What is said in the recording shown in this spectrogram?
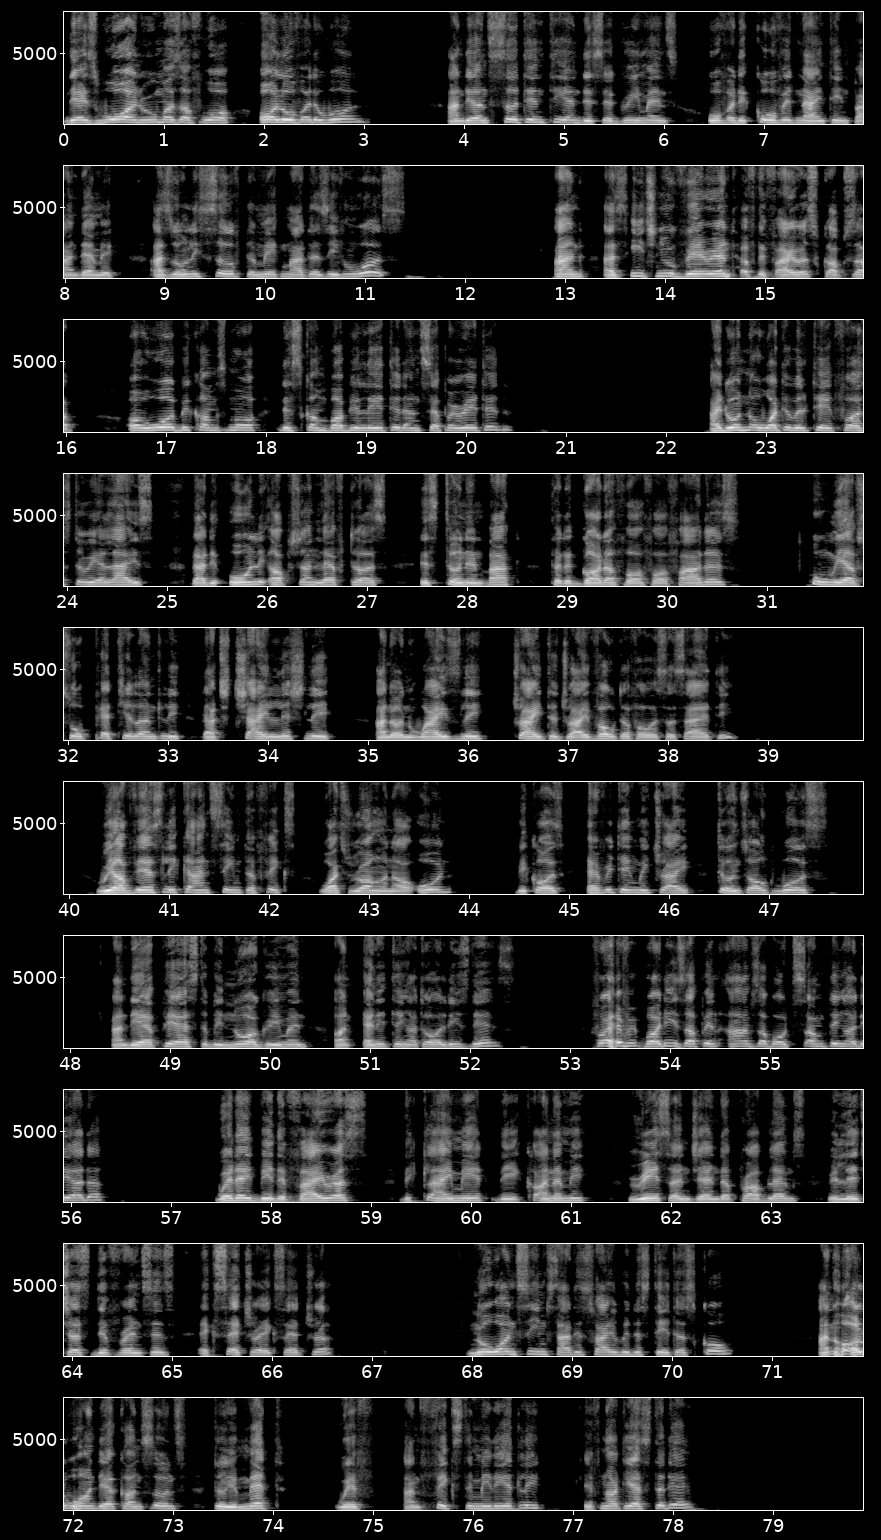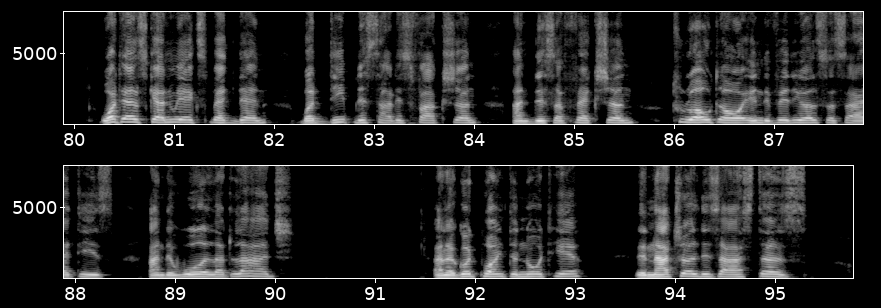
There is war and rumors of war all over the world, and the uncertainty and disagreements over the COVID 19 pandemic has only served to make matters even worse. And as each new variant of the virus crops up, our world becomes more discombobulated and separated. I don't know what it will take for us to realize that the only option left to us is turning back to the God of our forefathers, whom we have so petulantly, that's childishly and unwisely tried to drive out of our society. We obviously can't seem to fix what's wrong on our own because everything we try turns out worse, and there appears to be no agreement on anything at all these days. For everybody is up in arms about something or the other, whether it be the virus, the climate, the economy, race and gender problems, religious differences, etc., etc. No one seems satisfied with the status quo, and all want their concerns to be met with and fixed immediately, if not yesterday. What else can we expect then but deep dissatisfaction and disaffection throughout our individual societies and the world at large? And a good point to note here the natural disasters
